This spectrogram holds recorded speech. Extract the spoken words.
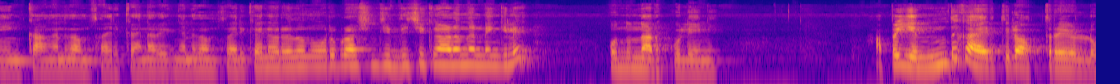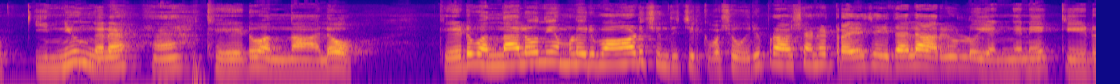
എനിക്ക് അങ്ങനെ സംസാരിക്കാൻ ഇങ്ങനെ സംസാരിക്കാൻ അറിയാമെന്ന് നൂറ് പ്രാവശ്യം ചിന്തിച്ച് കാണുന്നുണ്ടെങ്കിൽ ഒന്നും നടക്കൂല ഇനി. അപ്പം എന്ത് കാര്യത്തിലും അത്രയേ ഉള്ളൂ. ഇനിയും ഇങ്ങനെ കേട് വന്നാലോ? കേട് വന്നാലോ എന്ന് നമ്മൾ ഒരുപാട് ചിന്തിച്ചിരിക്കും. പക്ഷെ ഒരു പ്രാവശ്യം ട്രൈ ചെയ്താലേ അറിയുള്ളൂ എങ്ങനെ കേട്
